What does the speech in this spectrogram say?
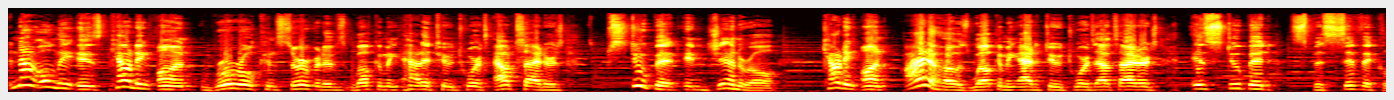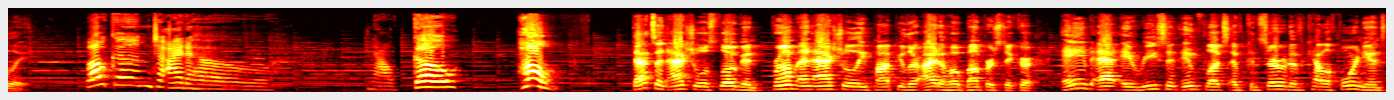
Not only is counting on rural conservatives' welcoming attitude towards outsiders stupid in general, counting on Idaho's welcoming attitude towards outsiders is stupid specifically. Welcome to Idaho. Now go home. That's an actual slogan from an actually popular Idaho bumper sticker aimed at a recent influx of conservative Californians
